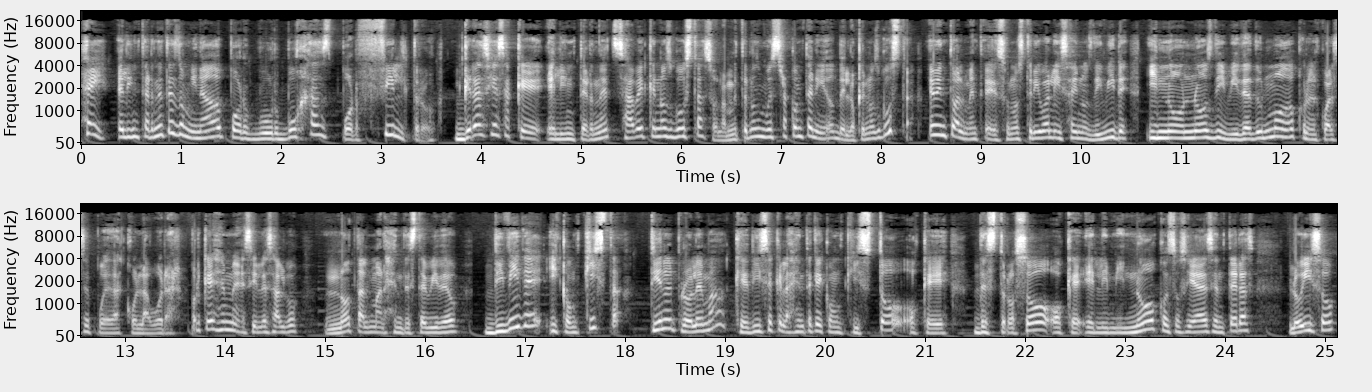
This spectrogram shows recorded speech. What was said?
Hey, el Internet es dominado por burbujas por filtro. Gracias a que el Internet sabe que nos gusta, solamente nos muestra contenido de lo que nos gusta. Eventualmente eso nos tribaliza y nos divide y no nos divide de un modo con el cual se pueda colaborar. Porque déjenme decirles algo, no tal margen de este video, divide y conquista tiene el problema que dice que la gente que conquistó o que destrozó o que eliminó con sociedades enteras lo hizo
